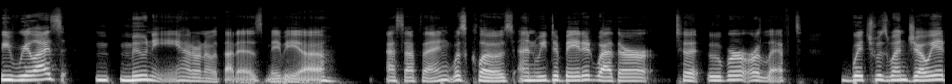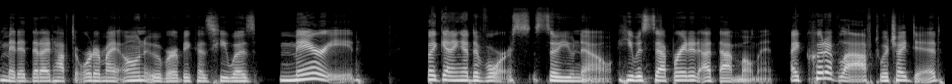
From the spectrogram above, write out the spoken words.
We realized M- Mooney, I don't know what that is, maybe a SF thing, was closed, and we debated whether to Uber or Lyft, which was when Joey admitted that I'd have to order my own Uber because he was married, but getting a divorce. So you know, he was separated at that moment. I could have laughed, which I did.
